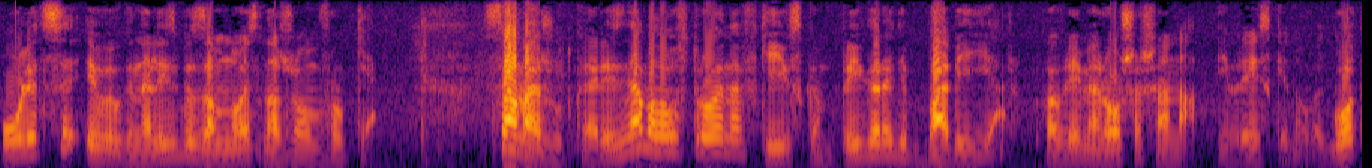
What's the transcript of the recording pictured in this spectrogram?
улицы, и вы гнались бы за мной с ножом в руке». Самая жуткая резня была устроена в киевском пригороде Бабий Яр во время Роша Шана, еврейский Новый год,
